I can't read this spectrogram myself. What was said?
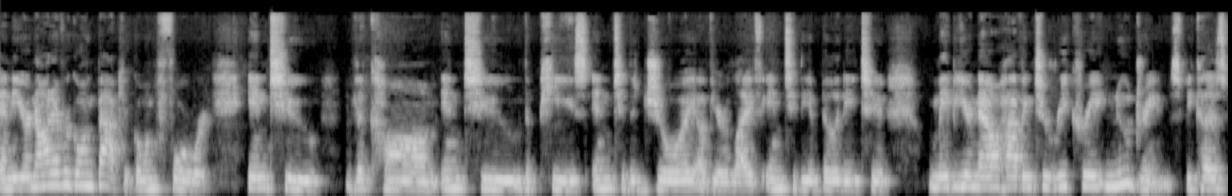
and you're not ever going back you're going forward into the calm into the peace into the joy of your life into the ability to maybe you're now having to recreate new dreams because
